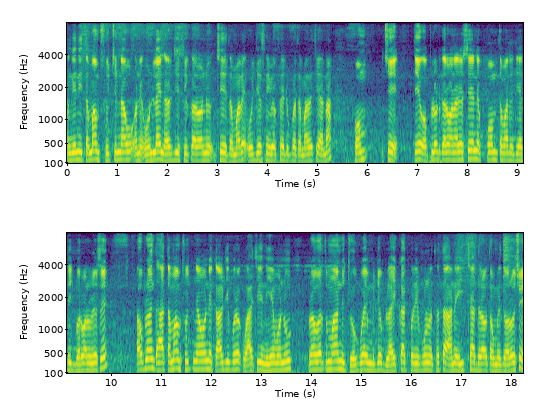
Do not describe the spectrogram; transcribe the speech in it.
અંગેની તમામ સૂચનાઓ અને ઓનલાઈન અરજી સ્વીકારવાનું છે. તમારે ઓજસની વેબસાઇટ ઉપર તમારે છે આના ફોર્મ છે તે અપલોડ કરવાના રહેશે અને ફોર્મ તમારે ત્યાંથી જ ભરવાનું રહેશે. આ ઉપરાંત આ તમામ સૂચનાઓને કાળજીપૂર્વક વાંચી, નિયમોનું પ્રવર્તમાન જોગવાઈ મુજબ લાયકાત પરિપૂર્ણ થતાં અને ઈચ્છા ધરાવતા ઉમેદવારો છે,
